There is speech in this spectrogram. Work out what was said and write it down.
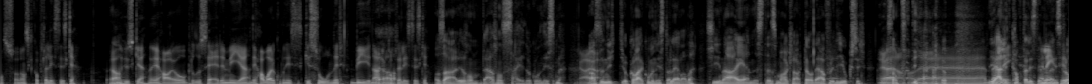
også ganske kapitalistiske. Ja. må du huske. De har jo produserer mye. De har bare kommunistiske soner. Byene er jo Ja. kapitalistiske. Og så er det jo sånn Det er sånn pseudokommunisme. Ja, Altså Det nytter jo ikke å være kommunist og leve av det. Kina er eneste som har klart det, og det er fordi de jukser. Ja, ja, De det- er jo de er litt kapitalister Det er med venstre siden,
